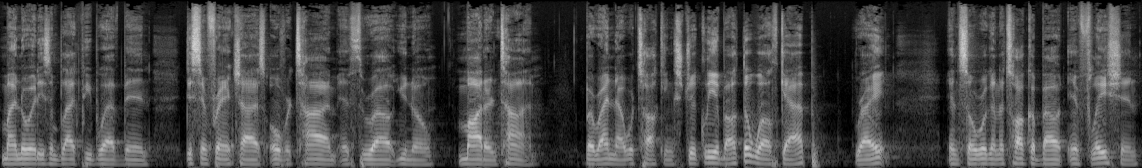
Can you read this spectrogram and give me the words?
minorities and black people have been disenfranchised over time and throughout, you know, modern time. But right now we're talking strictly about the wealth gap, right? And so we're going to talk about inflation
